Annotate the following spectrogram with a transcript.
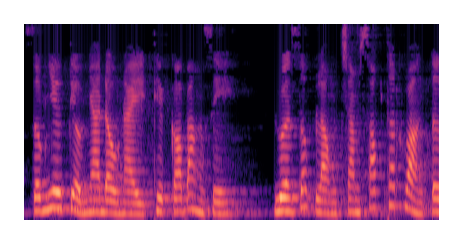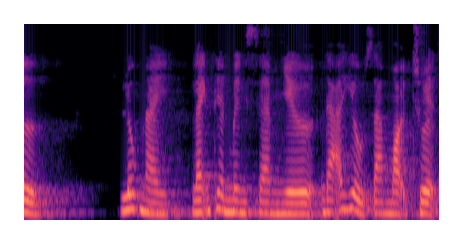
giống như tiểu nha đầu này thì có bằng gì? Luôn dốc lòng chăm sóc thất hoàng tử. Lúc này, lãnh thiên minh xem như đã hiểu ra mọi chuyện.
